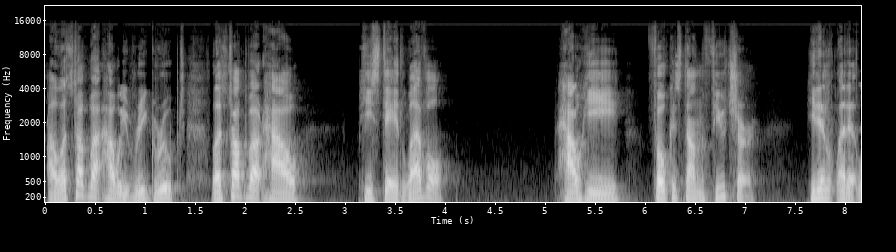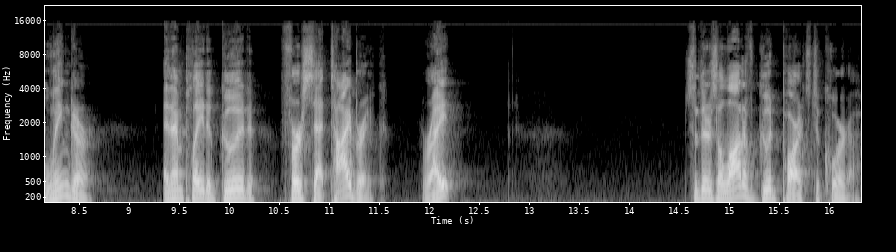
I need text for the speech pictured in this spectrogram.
Uh, let's talk about how he regrouped. Let's talk about how he stayed level, how he focused on the future. He didn't let it linger, and then played a good first set tiebreak, right? So there's a lot of good parts to Korda.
